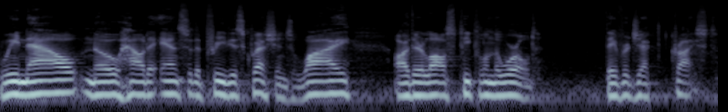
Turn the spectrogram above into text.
we now know how to answer the previous questions. Why are there lost people in the world? They've rejected Christ.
